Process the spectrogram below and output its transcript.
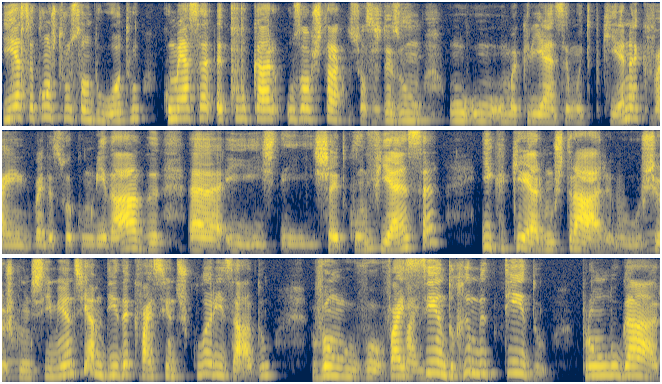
e essa construção do outro começa a colocar os obstáculos. Ou seja, tens um, um, uma criança muito pequena que vem, vem da sua comunidade uh, e, e, e cheio de confiança. Sim. E que quer mostrar os seus uhum. conhecimentos, e à medida que vai sendo escolarizado, vão, vai sendo remetido para um lugar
